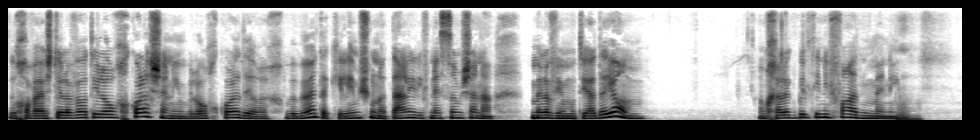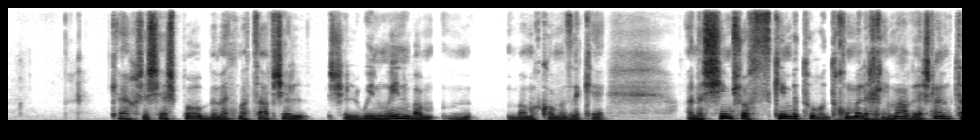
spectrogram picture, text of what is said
זו חוויה שתלווה אותי לאורך כל השנים ולאורך כל הדרך, ובאמת הכלים שהוא נתן לי לפני 20 שנה מלווים אותי עד היום. הם חלק בלתי נפרד ממני. כן, אני חושב שיש פה באמת מצב של של ווין ווין במקום הזה כאנשים שעוסקים בתחום הלחימה ויש להם את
